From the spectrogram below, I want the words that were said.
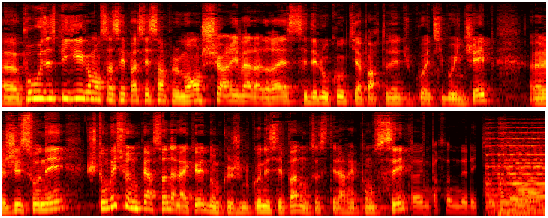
Euh, pour vous expliquer comment ça s'est passé simplement, je suis arrivé à l'adresse, c'est des locaux qui appartenaient du coup à Thibaut InShape. J'ai sonné, je suis tombé sur une personne à l'accueil donc que je ne connaissais pas, donc ça c'était la réponse C. Une personne de l'équipe qui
